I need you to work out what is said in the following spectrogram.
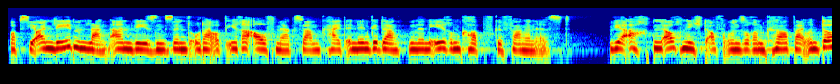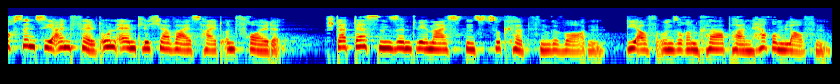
ob Sie ein Leben lang anwesend sind oder ob Ihre Aufmerksamkeit in den Gedanken in Ihrem Kopf gefangen ist. Wir achten auch nicht auf unseren Körper und doch sind sie ein Feld unendlicher Weisheit und Freude. Stattdessen sind wir meistens zu Köpfen geworden, die auf unseren Körpern herumlaufen.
